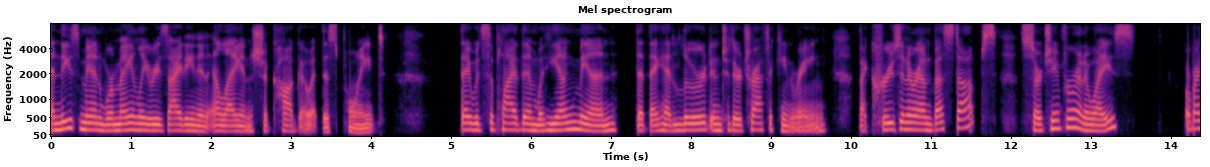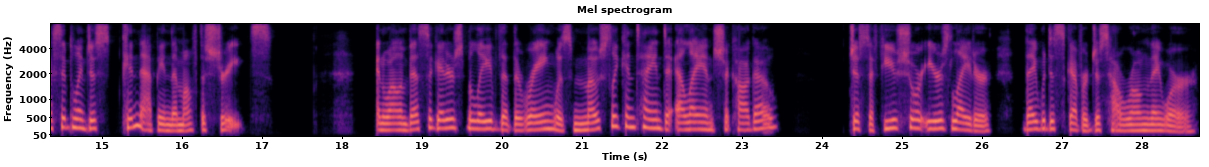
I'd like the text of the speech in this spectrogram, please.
and these men were mainly residing in LA and Chicago at this point. They would supply them with young men that they had lured into their trafficking ring by cruising around bus stops, searching for runaways, or by simply just kidnapping them off the streets. And while investigators believed that the ring was mostly contained to LA and Chicago, just a few short years later, they would discover just how wrong they were.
